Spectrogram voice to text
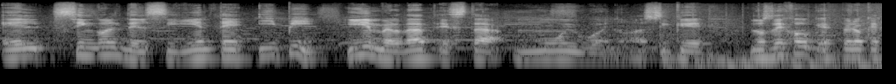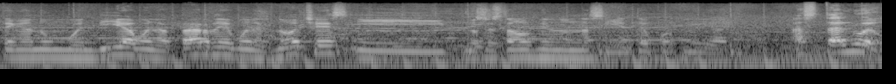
el single del siguiente EP. Y en verdad está muy bueno. Así que los dejo, espero que tengan un buen día, buena tarde, buenas noches y nos estamos viendo en una siguiente oportunidad. Hasta luego.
